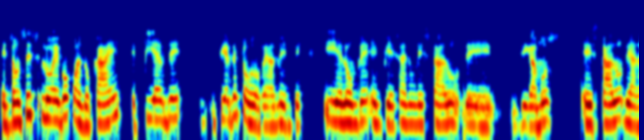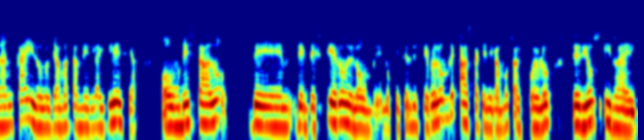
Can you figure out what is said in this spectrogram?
Entonces, luego cuando cae, eh, pierde pierde todo realmente y el hombre empieza en un estado de, digamos, estado de Adán caído, lo llama también la iglesia, o un estado de, del destierro del hombre, lo que es el destierro del hombre, hasta que llegamos al pueblo de Dios Israel.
